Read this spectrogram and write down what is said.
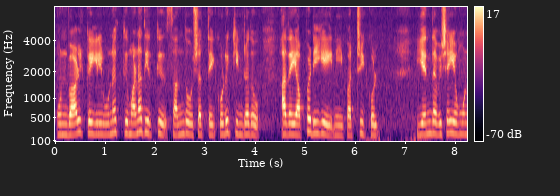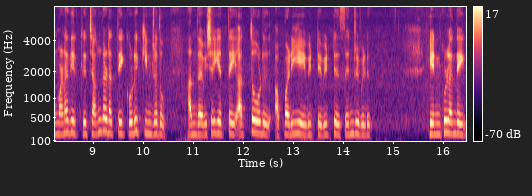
உன் வாழ்க்கையில் உனக்கு மனதிற்கு சந்தோஷத்தை கொடுக்கின்றதோ அதை அப்படியே நீ பற்றிக்கொள். எந்த விஷயம் உன் மனதிற்கு சங்கடத்தை கொடுக்கின்றதோ அந்த விஷயத்தை அத்தோடு அப்படியே விட்டு விட்டு சென்றுவிடு என் குழந்தை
